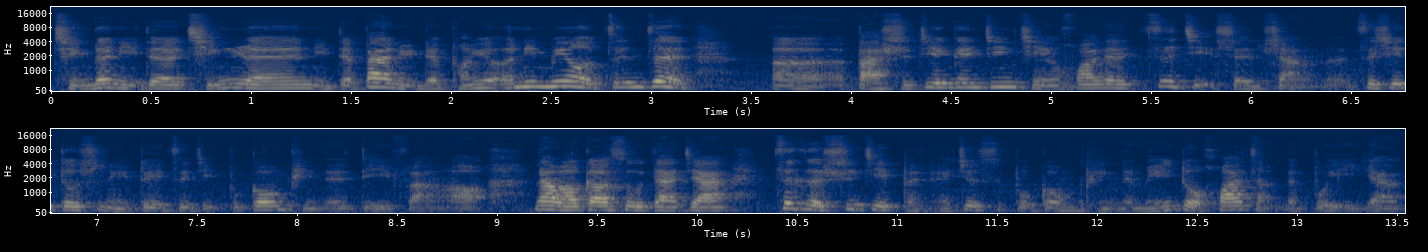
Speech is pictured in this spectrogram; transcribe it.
请了你的情人、你的伴侣的朋友，而你没有真正。呃，把时间跟金钱花在自己身上呢，这些都是你对自己不公平的地方啊、哦。那我要告诉大家，这个世界本来就是不公平的，每一朵花长得不一样，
